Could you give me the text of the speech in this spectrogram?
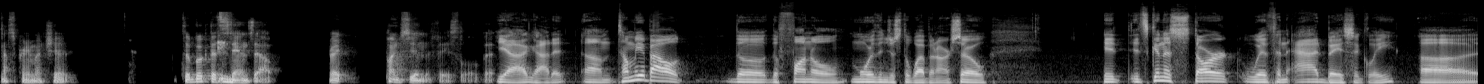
That's pretty much it. It's a book that stands out, right? Punches you in the face a little bit. Yeah, I got it. Um, tell me about the the funnel more than just the webinar. So it it's going to start with an ad basically uh,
